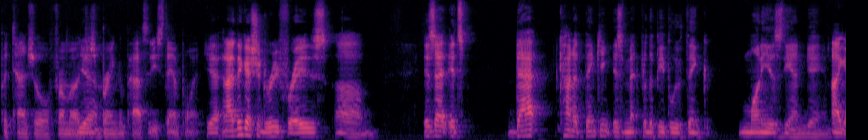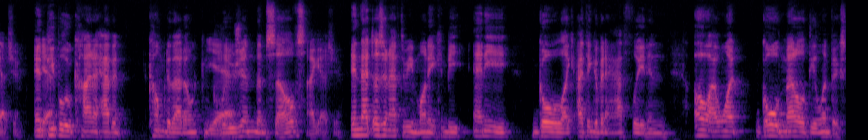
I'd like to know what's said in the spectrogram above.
potential from a Yeah. just brain capacity standpoint. Yeah, and I think I should rephrase um, is that it's that kind of thinking is meant for the people who think money is the end game, I got you. and yeah, people who kind of haven't come to that own Yeah. conclusion themselves. I got you. And that doesn't have to be money; it can be any goal. Like I think of an athlete, and oh, I want gold medal at the Olympics.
